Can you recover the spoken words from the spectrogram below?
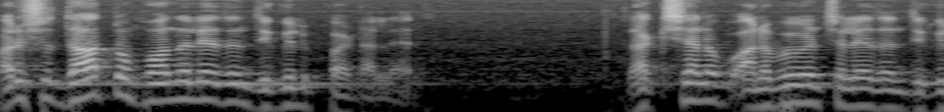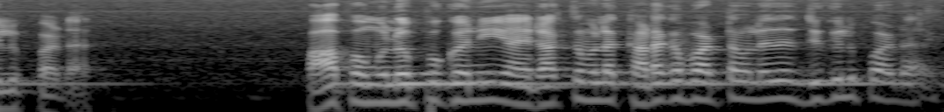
పరిశుద్ధాత్మ పొందలేదని దిగులు పడాలి రక్షణ అనుభవించలేదని దిగులు పడాలి పాపములు ఒప్పుకొని ఆయన రక్తములో కడగబడటం లేదని దిగులు పడాలి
